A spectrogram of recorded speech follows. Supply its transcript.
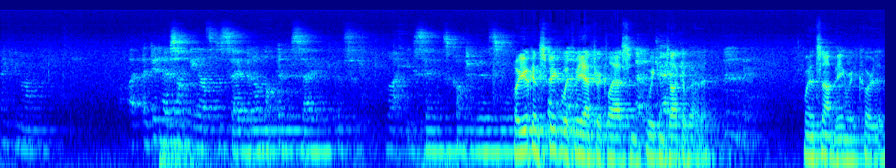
Thank you, Mum. I, I did have something else to say, but I'm not going to say it because it might be seen as controversial. Well, you can speak with me after class, and we can talk about it when it's not being recorded.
